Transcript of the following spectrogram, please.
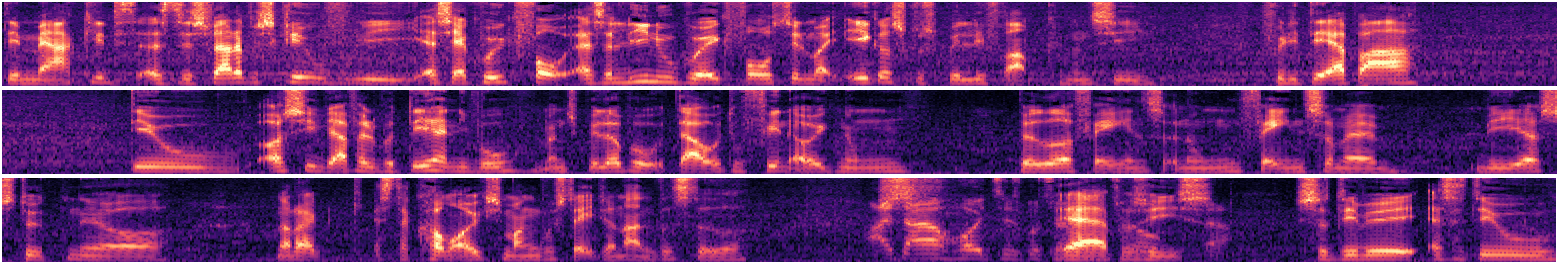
det er mærkeligt. Altså, det er svært at beskrive, fordi altså, jeg kunne ikke for, altså, lige nu kunne jeg ikke forestille mig ikke at skulle spille i frem, kan man sige. Fordi det er bare... Det er jo også i hvert fald på det her niveau, man spiller på. Der er jo, du finder jo ikke nogen bedre fans, og nogen fans, som er mere støttende, og når der, altså, der kommer jo ikke så mange på stadion andre steder. Nej, der er højt tilskud til. Ja, præcis. Ja. Så det, vil, altså, det er jo...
